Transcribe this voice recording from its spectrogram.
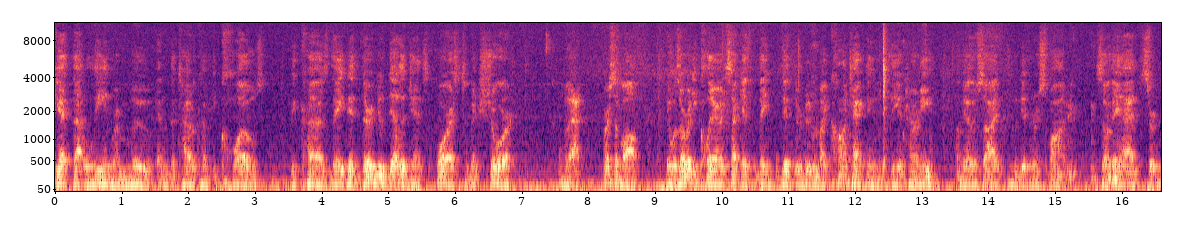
get that lien removed and the title company closed because they did their due diligence for us to make sure that, first of all, it was already cleared, second, they did their duty by contacting the attorney on the other side who didn't respond. So they had certain,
